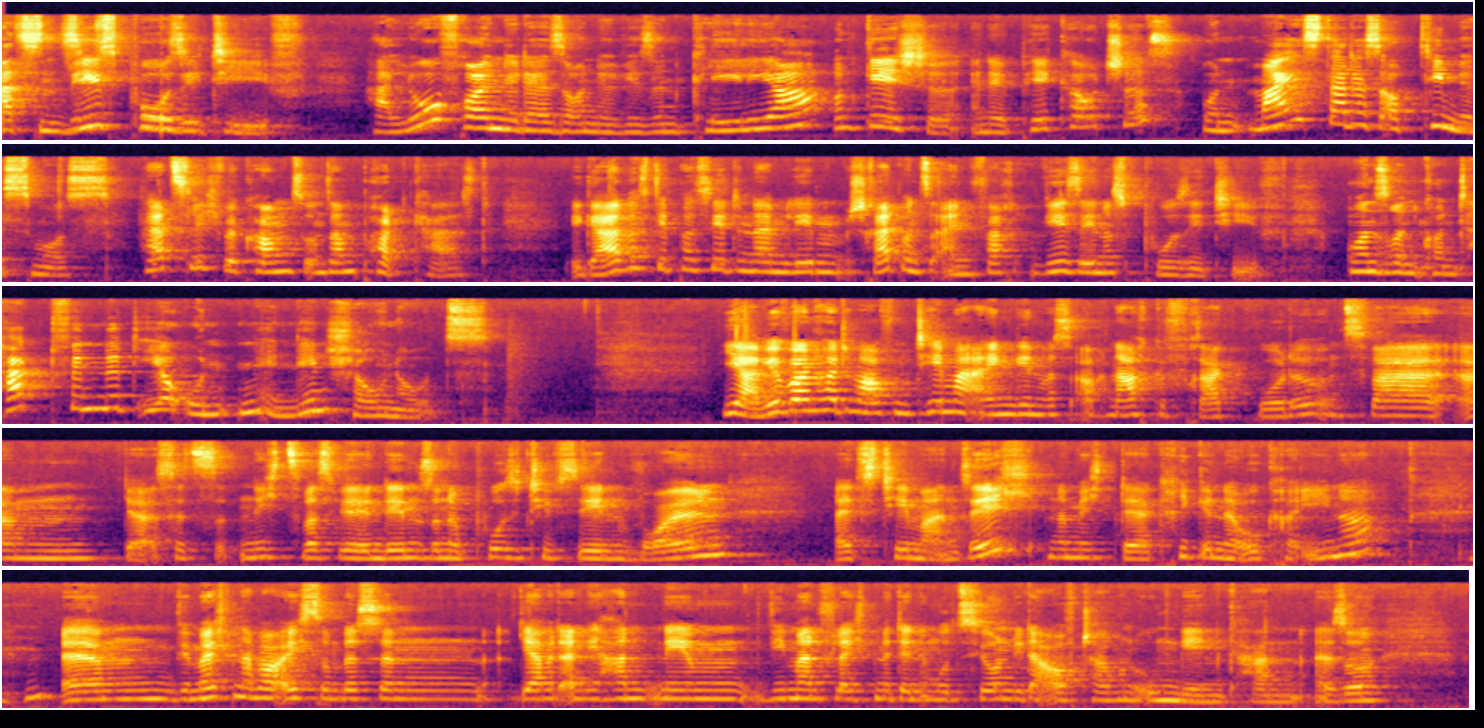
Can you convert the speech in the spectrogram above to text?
Herzen, sie ist positiv. Hallo Freunde der Sonne, wir sind Clelia und Gesche, NLP-Coaches und Meister des Optimismus. Herzlich willkommen zu unserem Podcast. Egal was dir passiert in deinem Leben, schreib uns einfach, wir sehen es positiv. Unseren Kontakt findet ihr unten in den Show Notes. Ja, wir wollen heute mal auf ein Thema eingehen, was auch nachgefragt wurde. Und zwar, ähm, ja, ist jetzt nichts, was wir in dem Sinne positiv sehen wollen als Thema an sich, nämlich der Krieg in der Ukraine. Mhm. Ähm, wir möchten aber euch so ein bisschen ja, mit an die Hand nehmen, wie man vielleicht mit den Emotionen, die da auftauchen, umgehen kann. Also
